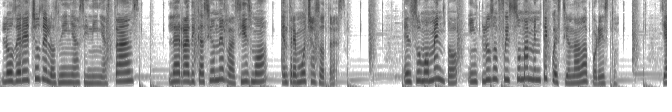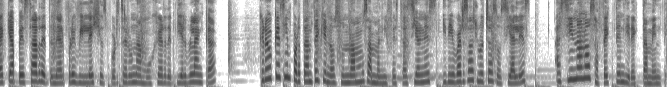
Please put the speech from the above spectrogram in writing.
los derechos de los niñas y niñas trans, la erradicación del racismo, entre muchas otras. En su momento, incluso fui sumamente cuestionada por esto, ya que a pesar de tener privilegios por ser una mujer de piel blanca, creo que es importante que nos unamos a manifestaciones y diversas luchas sociales, así no nos afecten directamente.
